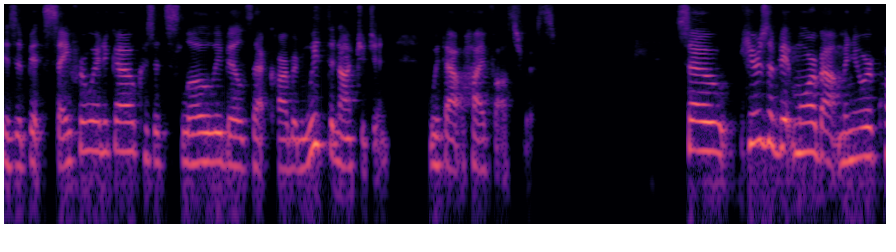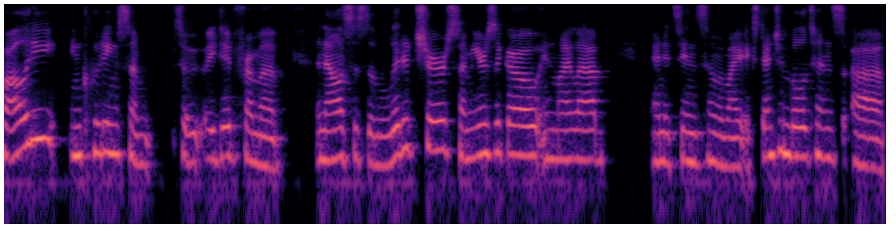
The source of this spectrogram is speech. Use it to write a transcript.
is a bit safer way to go because it slowly builds that carbon with the nitrogen without high phosphorus. So here's a bit more about manure quality, including some, so I did from a analysis of the literature some years ago in my lab, and it's in some of my extension bulletins, uh,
